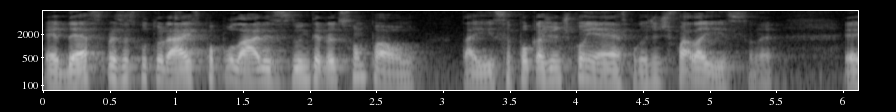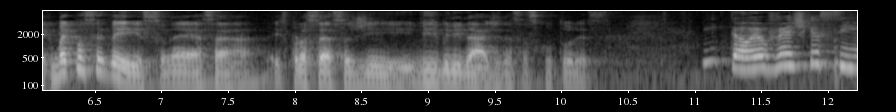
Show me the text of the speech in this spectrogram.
é, dessas expressões culturais populares do interior de São Paulo. Tá? Isso pouca gente conhece, pouca gente fala isso. Né? É, como é que você vê isso, né? Essa, esse processo de visibilidade dessas culturas? Então, eu vejo que assim,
